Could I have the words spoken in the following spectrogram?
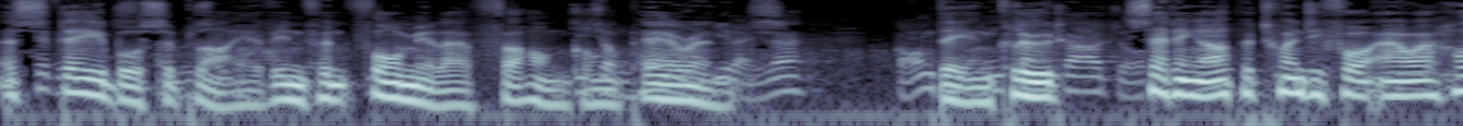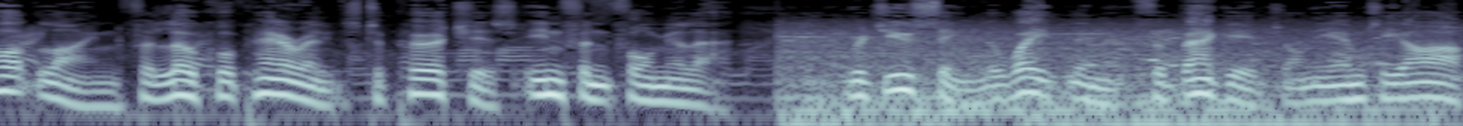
a stable supply of infant formula for Hong Kong parents. They include setting up a 24-hour hotline for local parents to purchase infant formula, reducing the weight limit for baggage on the MTR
